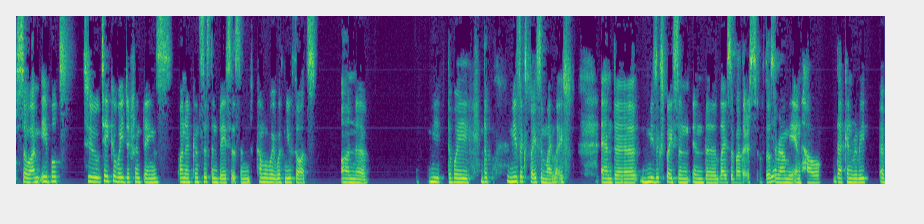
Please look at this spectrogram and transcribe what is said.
So I'm able to, take away different things on a consistent basis and come away with new thoughts on uh, the way the music's place in my life and the music's place in, in the lives of others, of those yeah. around me, and how that can really uh,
